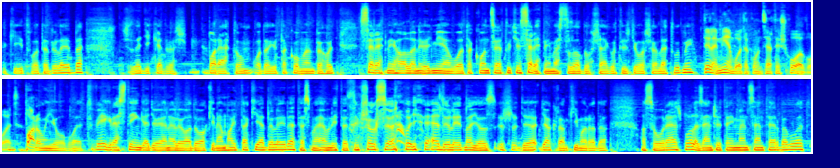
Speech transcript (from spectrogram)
aki itt volt Edülétbe, és az egyik kedves barátom odaírt a kommentbe, hogy szeretné hallani, hogy milyen volt a koncert, úgyhogy szeretném ezt az adósságot is gyorsan letudni. Tényleg milyen volt a koncert, és hol volt? Barom jó volt. Végre Sting egy olyan előadó, aki nem hagyta ki Adelaide-et, ezt már említettük sokszor, hogy Adelaide nagyon gyakran kimarad a, a szórásból, az Entertainment Centerbe volt,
